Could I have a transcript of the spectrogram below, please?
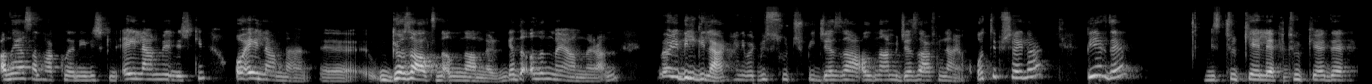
anayasal haklarına ilişkin, eylemlere ilişkin o eylemden e, gözaltına alınanların ya da alınmayanların böyle bilgiler hani böyle bir suç, bir ceza, alınan bir ceza falan yok. O tip şeyler. Bir de biz Türkiye'yle Türkiye'de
